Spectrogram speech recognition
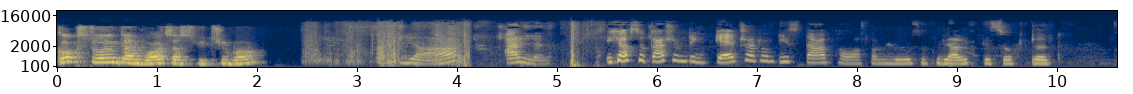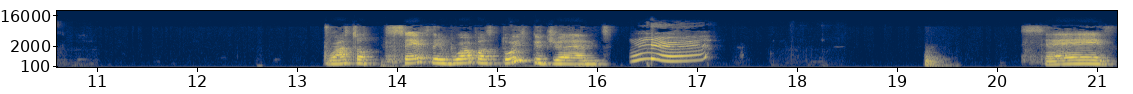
Guckst du irgendeinen Brawl Stars YouTuber? Ja, alle. Ich habe sogar schon den Gadget und die Star Power von Lu, so viel habe ich gesuchtelt. Du hast doch safe den Brawl Pass durchgejammt. Nö. Safe.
